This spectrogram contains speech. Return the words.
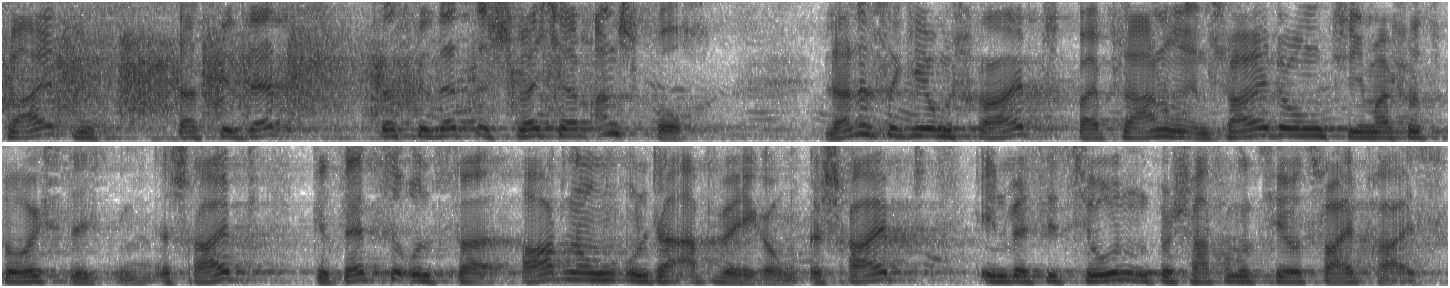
zweitens das, Gesetz, das Gesetz ist schwächer im Anspruch. Die Landesregierung schreibt, bei Planung und Entscheidungen Klimaschutz berücksichtigen. Es schreibt, Gesetze und Verordnungen unter Abwägung. Es schreibt, Investitionen und Beschaffung und CO2-Preis.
